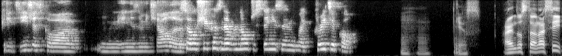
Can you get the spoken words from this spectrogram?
критического м, я не замечала. So she has never noticed anything like critical. Mhm. Yes, I understand. I see.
